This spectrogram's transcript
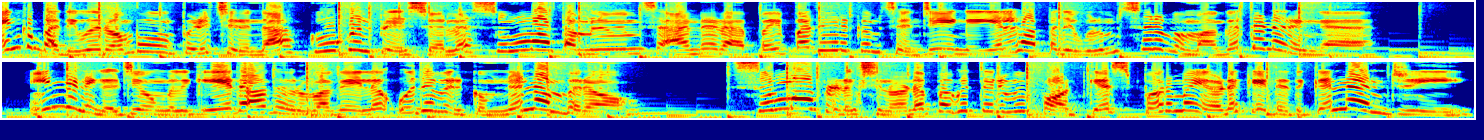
எங்க பதிவு ரொம்பவும் பிடிச்சிருந்தா கூகுள் பிளே ஸ்டோர்ல சும்மா தமிழ் மீம்ஸ் ஆண்ட்ராய்ட் ஆப்பை பதிவிறக்கம் செஞ்சு எங்க எல்லா பதிவுகளும் சுலபமாக தொடருங்க. இந்த நிகழ்ச்சி உங்களுக்கு ஏதாவது ஒரு வகையில உதவிருக்கும்னு நம்புறோம். சும்மா ப்ரொடக்ஷனோட பகுத்தறிவு பாட்காஸ்ட் பொறுமையோட கேட்டதுக்கு நன்றி.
